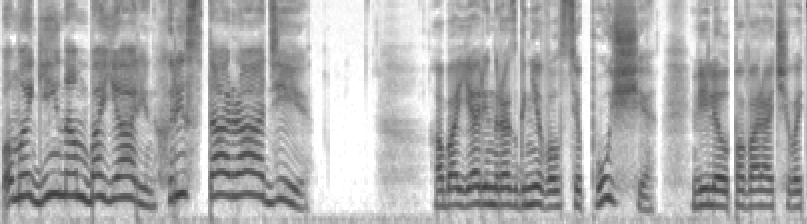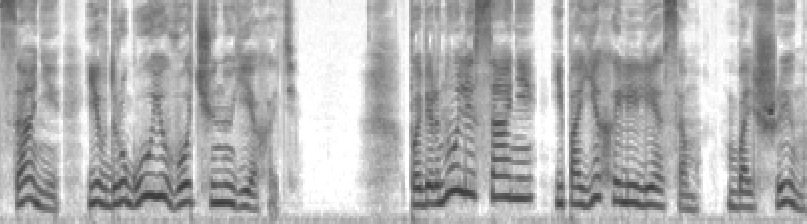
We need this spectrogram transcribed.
«Помоги нам, боярин, Христа ради!» А боярин разгневался пуще, велел поворачивать сани и в другую вотчину ехать. Повернули сани и поехали лесом, большим,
